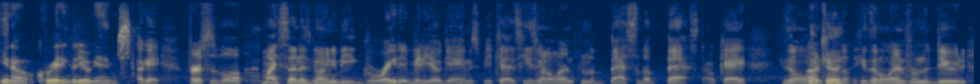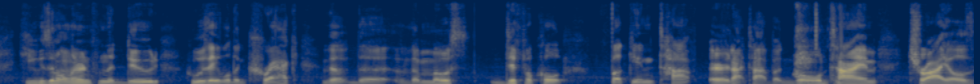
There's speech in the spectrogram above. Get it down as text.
you know creating video games. Okay, first of all, my son is going to be great at video games because he's going to learn from the best of the best. Okay, he's going to learn. Okay. From the, he's going to learn from the dude. He was going to learn from the dude who was able to crack the the the most difficult fucking top or not top but gold time trials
